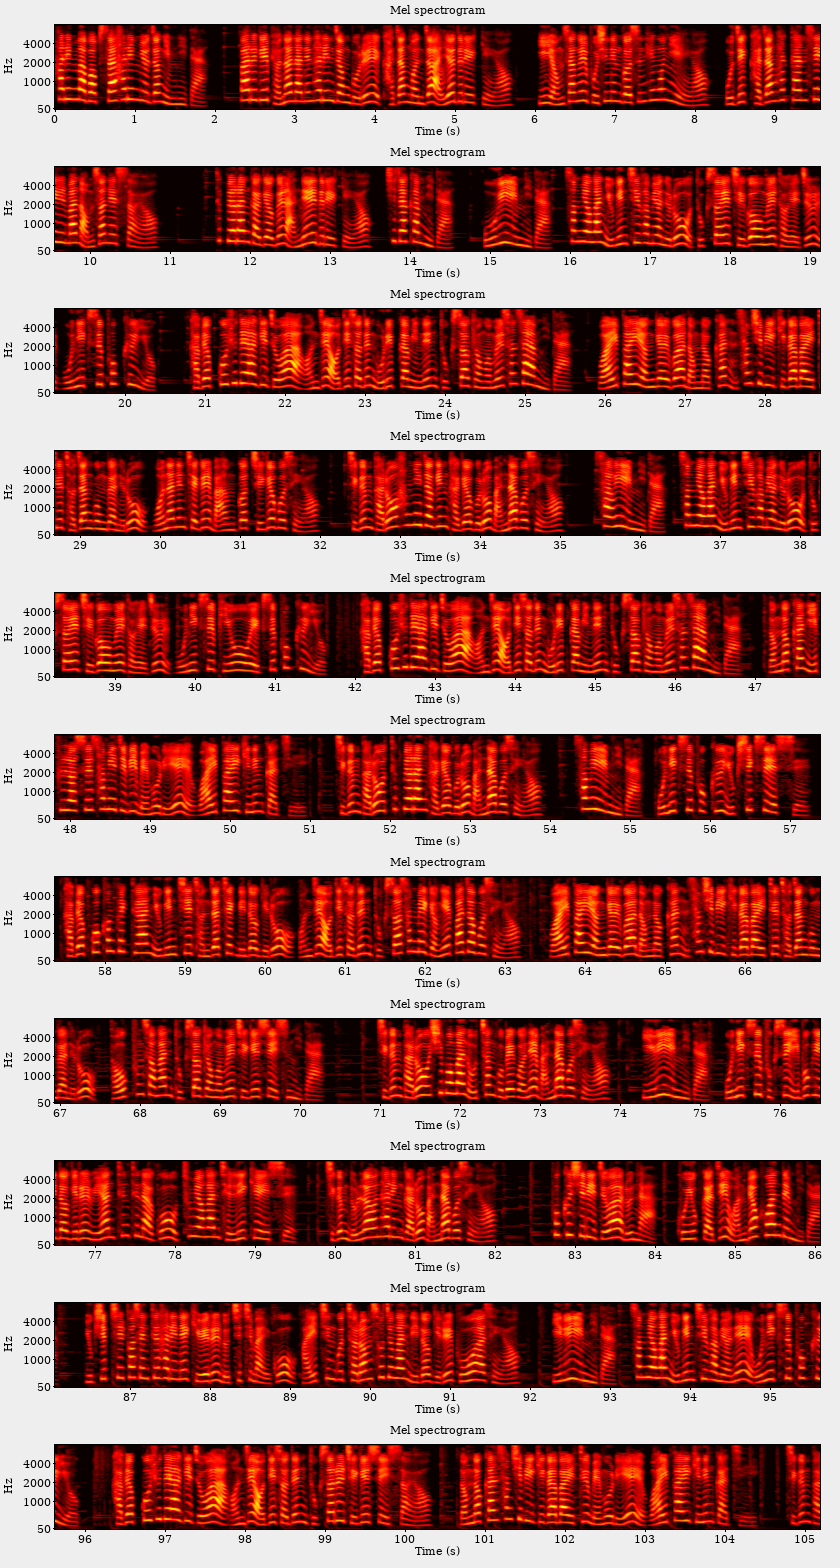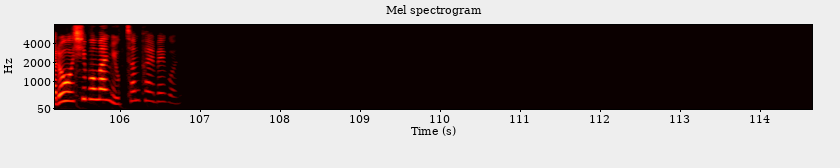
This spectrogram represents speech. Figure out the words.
할인마법사 할인요정입니다. 빠르게 변환하는 할인 정보를 가장 먼저 알려드릴게요. 이 영상을 보시는 것은 행운이에요. 오직 가장 핫한 세일만 엄선했어요. 특별한 가격을 안내해드릴게요. 시작합니다. 5위입니다. 선명한 6인치 화면으로 독서의 즐거움을 더해줄 오닉스 포크 6. 가볍고 휴대하기 좋아 언제 어디서든 몰입감 있는 독서 경험을 선사합니다. 와이파이 연결과 넉넉한 32GB 저장 공간으로 원하는 책을 마음껏 즐겨보세요. 지금 바로 합리적인 가격으로 만나보세요. 4위입니다. 선명한 6인치 화면으로 독서의 즐거움을 더해줄 오닉스 BOOX 포크 6. 가볍고 휴대하기 좋아 언제 어디서든 몰입감 있는 독서 경험을 선사합니다. 넉넉한 2 플러스 32GB 메모리에 와이파이 기능까지. 지금 바로 특별한 가격으로 만나보세요. 3위입니다. 오닉스 포크 66S. 가볍고 컴팩트한 6인치 전자책 리더기로 언제 어디서든 독서 산매경에 빠져보세요. 와이파이 연결과 넉넉한 32GB 저장 공간으로 더욱 풍성한 독서 경험을 즐길 수 있습니다. 지금 바로 15만 5,900원에 만나보세요. 2위입니다. 오닉스 북스 이북 리더기를 위한 튼튼하고 투명한 젤리 케이스. 지금 놀라운 할인가로 만나보세요. 포크 시리즈와 루나, 고유까지 완벽 호환됩니다. 67% 할인의 기회를 놓치지 말고 아이 친구처럼 소중한 리더기를 보호하세요. 1위입니다. 선명한 6인치 화면에 오닉스 포크 6. 가볍고 휴대하기 좋아 언제 어디서든 독서를 즐길 수 있어요. 넉넉한 32GB 메모리에 와이파이 기능까지. 지금 바로 156,800원.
